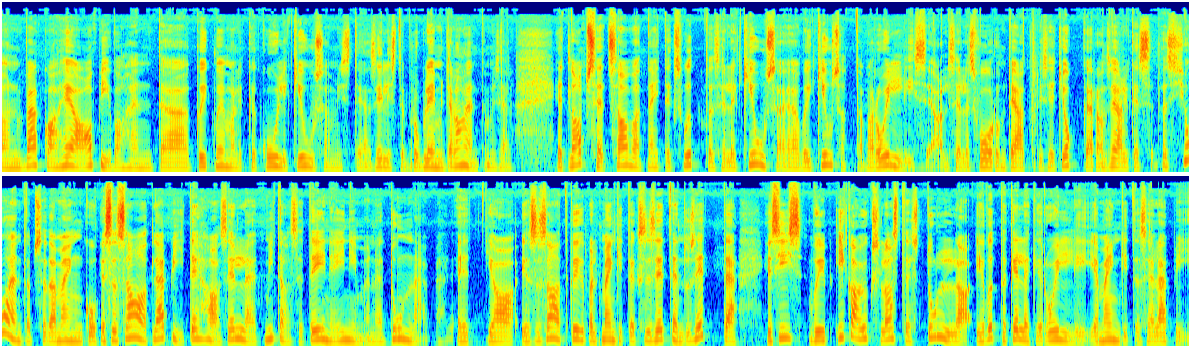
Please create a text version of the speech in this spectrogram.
on väga hea abi abivahend äh, kõikvõimalike koolikiusamiste ja selliste probleemide lahendamisel. et lapsed saavad näiteks võtta selle kiusaja või kiusatava rolli seal selles Foorum teatris, et Jokker on seal, kes seda siis juhendab, seda mängu ja sa saad läbi teha selle, et mida see teine inimene tunneb, et ja, ja sa saad, kõigepealt mängitakse see etendus ette ja siis võib igaüks lastest tulla ja võtta kellegi rolli ja mängida see läbi.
